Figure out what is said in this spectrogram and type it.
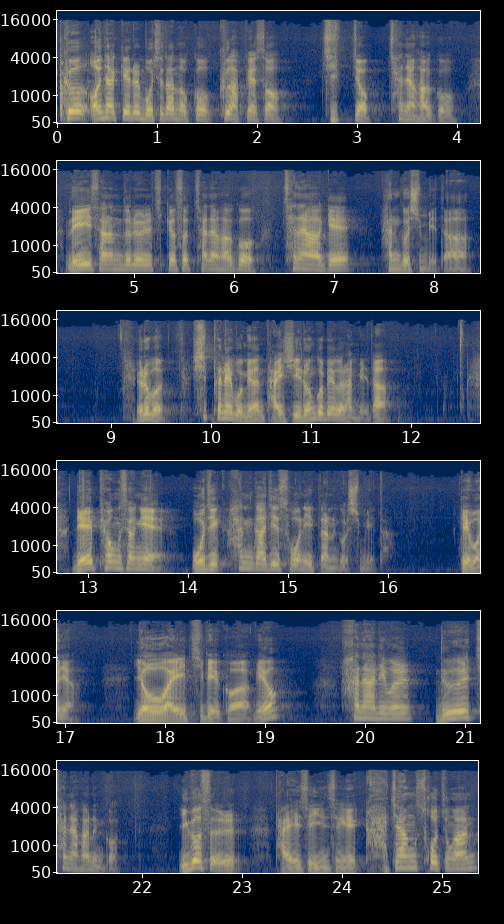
그 언약궤를 모셔다 놓고 그 앞에서 직접 찬양하고 레이 사람들을 지켜서 찬양하고 찬양하게 한 것입니다. 여러분 시편에 보면 다시 이런 고백을 합니다. 내 평생에 오직 한 가지 소원이 있다는 것입니다. 그게 뭐냐? 여호와의 집에 거하며 하나님을 늘 찬양하는 것. 이것을 다윗의 인생의 가장 소중한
